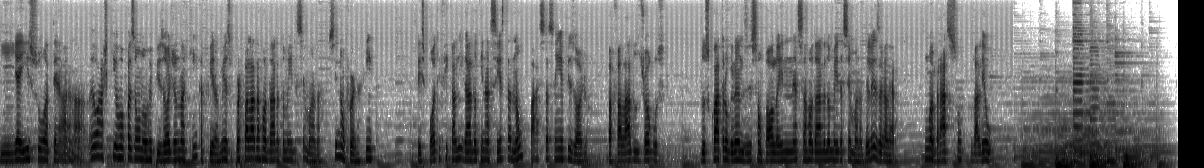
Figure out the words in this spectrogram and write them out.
E é isso até. A, eu acho que eu vou fazer um novo episódio na quinta-feira mesmo para falar da rodada do meio da semana. Se não for na quinta, vocês podem ficar ligados que na sexta não passa sem episódio para falar dos jogos dos quatro grandes de São Paulo aí nessa rodada do meio da semana, beleza, galera? Um abraço, valeu!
